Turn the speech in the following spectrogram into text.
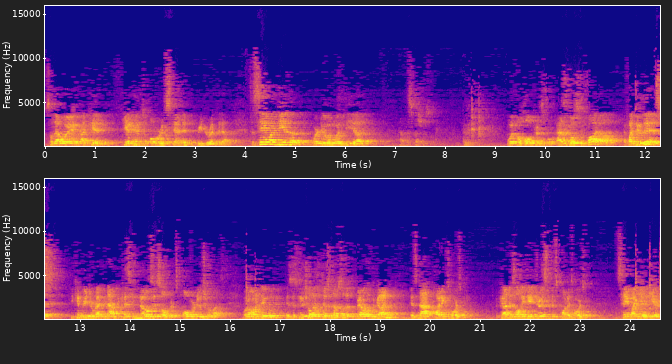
so that way I can get him to overextend and redirect it out. It's the same idea that we're doing with the, uh, the special, with the hold principle. As it goes to file, if I do this, he can redirect it out because he knows it's over. It's over neutralized. What I want to do is just neutralize it just enough so that the barrel of the gun is not pointing towards me. The gun is only dangerous if it's pointed towards you. Same idea here.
